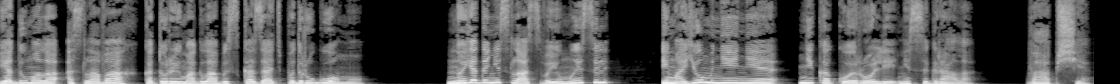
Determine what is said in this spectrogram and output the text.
я думала о словах, которые могла бы сказать по-другому. Но я донесла свою мысль, и мое мнение никакой роли не сыграло. Вообще.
